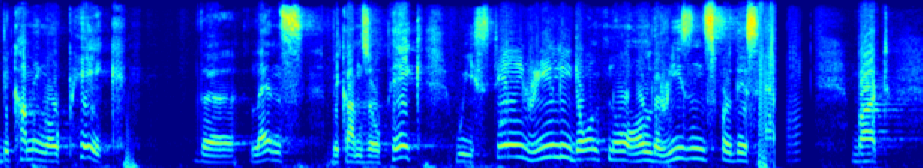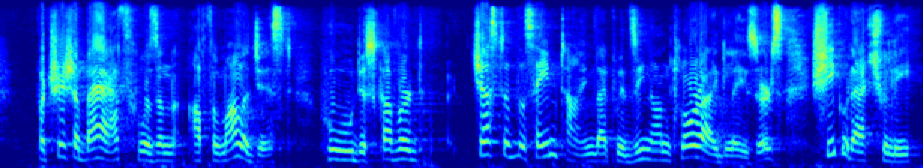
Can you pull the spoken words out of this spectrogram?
becoming opaque. The lens becomes opaque. We still really don't know all the reasons for this happening, but Patricia Bath was an ophthalmologist who discovered just at the same time that with xenon chloride lasers, she could actually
